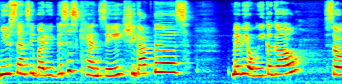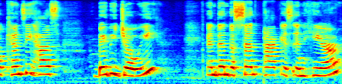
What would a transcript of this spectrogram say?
new Scentsy Buddy. This is Kenzie. She got this maybe a week ago. So Kenzie has baby Joey and then the scent pack is in here.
